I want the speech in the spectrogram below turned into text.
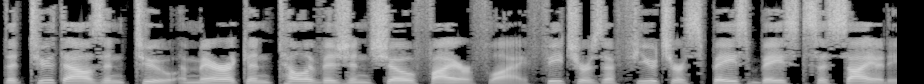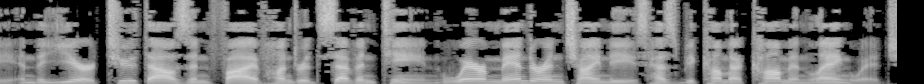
The 2002 American television show Firefly features a future space-based society in the year 2517 where Mandarin Chinese has become a common language.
